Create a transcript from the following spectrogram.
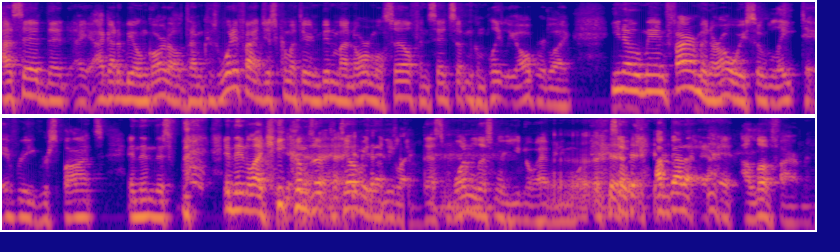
I said that I, I got to be on guard all the time. Because what if I just come up there and been my normal self and said something completely awkward, like, you know, man, firemen are always so late to every response, and then this, and then like he comes up to tell me that he's like, that's one listener you don't have anymore. So I've got to. I, I love firemen.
